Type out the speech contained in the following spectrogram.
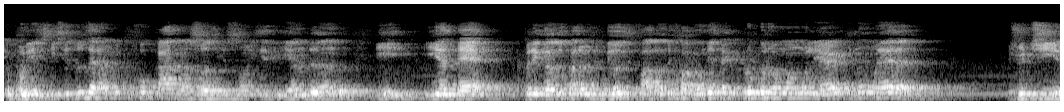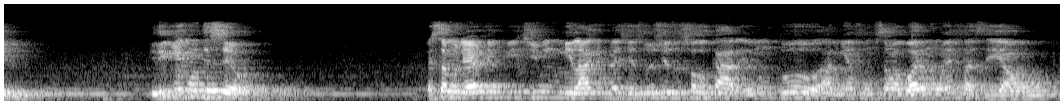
E por isso que Jesus era muito focado nas suas missões, ele ia andando e ia até pregando para os judeus e falando e falando, e até que procurou uma mulher que não era judia. E o que aconteceu? Essa mulher veio pedir um milagre para Jesus. Jesus falou: Cara, eu não tô. A minha função agora não é fazer algo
